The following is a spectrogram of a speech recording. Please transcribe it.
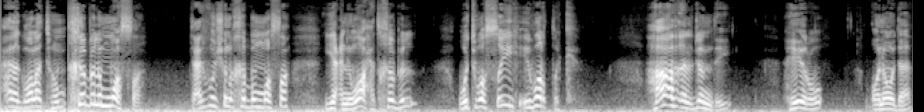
على قولتهم خبل موصى. تعرفون شنو خبل موصى؟ يعني واحد خبل وتوصيه يورطك. هذا الجندي هيرو أونودا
